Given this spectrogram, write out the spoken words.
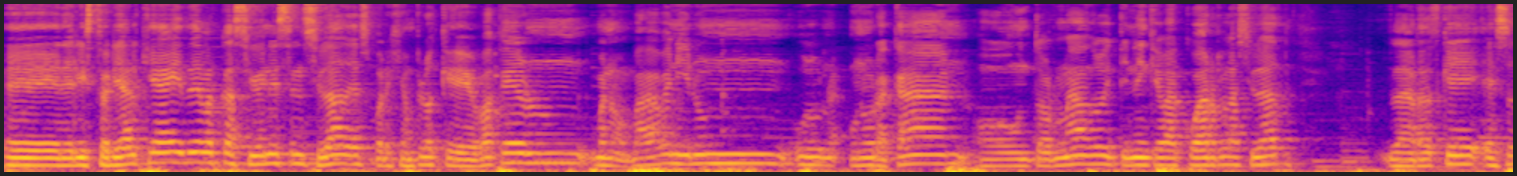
Eh, en el historial que hay de vacaciones en ciudades, por ejemplo, que va a caer un, bueno, va a venir un, un- un huracán o un tornado y tienen que evacuar la ciudad. La verdad es que esa,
